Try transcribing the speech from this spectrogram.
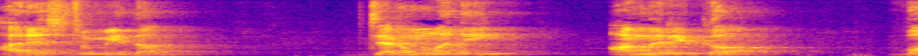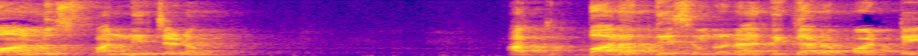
అరెస్టు మీద జర్మనీ అమెరికా వాళ్ళు స్పందించడం భారతదేశంలోని అధికార పార్టీ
